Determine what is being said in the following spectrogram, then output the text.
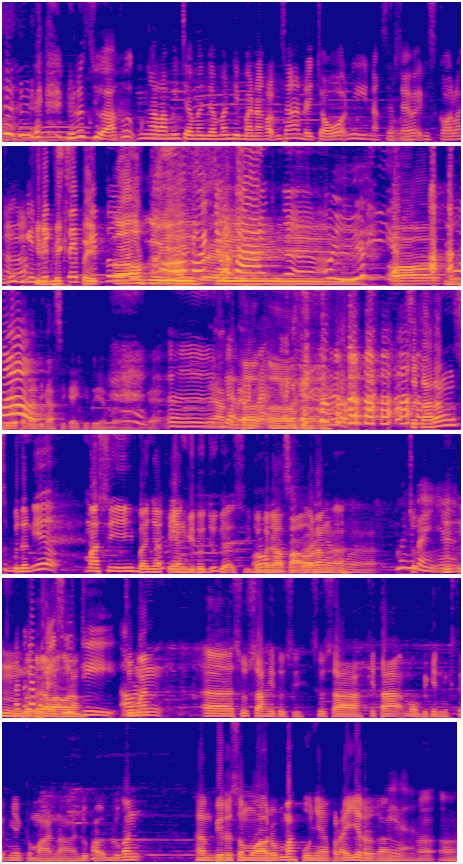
Eh, dulu juga aku mengalami zaman-zaman di mana kalau misalnya ada cowok nih naksir cewek di sekolah, dia bikin Kirim mixtape mixtape. gitu. Oh, lucu iya. banget. Oh iya. Oh, dulu pernah dikasih kayak gitu ya, Mbak? Kayak, "Ini aku nggak nembak." pernah. Eh, eh, eh. Sekarang sebenarnya masih banyak yang gitu juga sih Oh, beberapa masih orang. banyak, ah. Masih banyak. mm-mm, Tapi kan pakai orang. CD. Oh, Cuman eh, susah itu sih, susah kita mau bikin mixtape-nya ke mana. Dulu kalau dulu kan hampir semua rumah punya player kan. Iya. Heeh.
